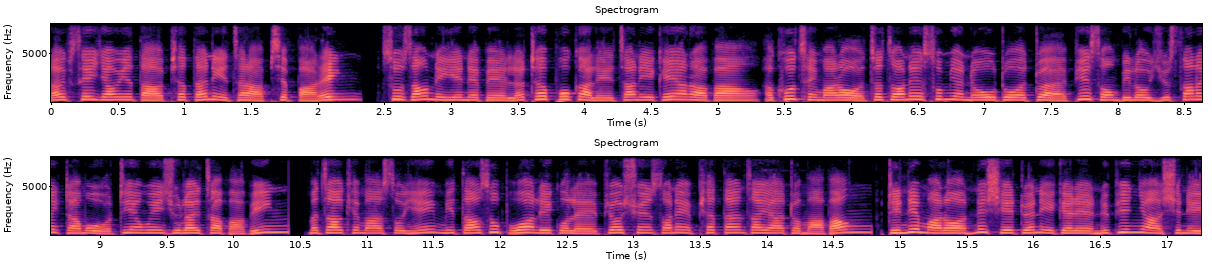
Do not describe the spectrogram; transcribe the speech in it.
live ဆေးရောင်းရင်သာဖြတ်သန်းနေကြတာဖြစ်ပါတယ်စူဆောင်းနေရတဲ့ပဲလက်ထပ်ဖို့ကလည်းကြာနေခဲ့ရတာပါအခုချိန်မှာတော့ကြော်ကြော်နဲ့စွမျက်နှုတ်တို့အတွက်ပြည့်စုံပြီလို့ယူဆလိုက်တာမို့တရားဝင်ယူလိုက်ကြပါပြီ မကြခင်မှာဆိုရင်မိသားစုဘဝလေးကိုလည်းပျော်ရွှင်စွာနဲ့ဖြတ်သန်းကြရတော့မှာပါဒီနှစ်မှာတော့နှစ်ရှည်တွဲနေခဲ့တဲ့နုပညာရှင်တွေ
